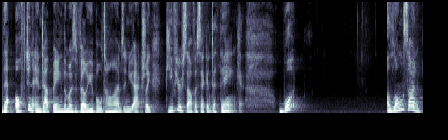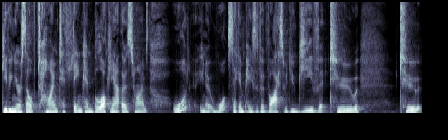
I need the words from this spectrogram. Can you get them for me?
that often end up being the most valuable times. And you actually give yourself a second to think. What, alongside giving yourself time to think and blocking out those times, what, you know, what second piece of advice would you give to, to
